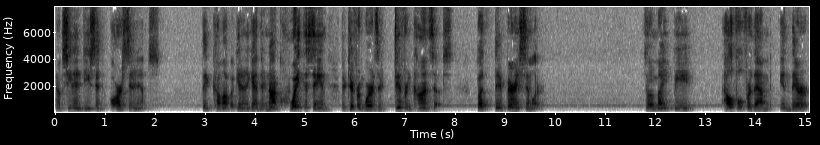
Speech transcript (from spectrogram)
Now, obscene and indecent are synonyms. They come up again and again. They're not quite the same, they're different words, they're different concepts, but they're very similar. So it might be helpful for them in their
